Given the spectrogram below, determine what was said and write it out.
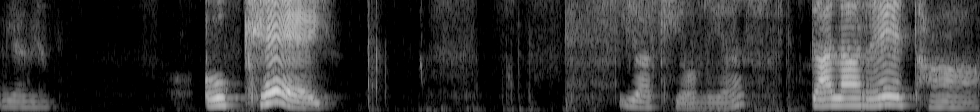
Nie wiem. Okej. Jaki on jest? Galareta.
